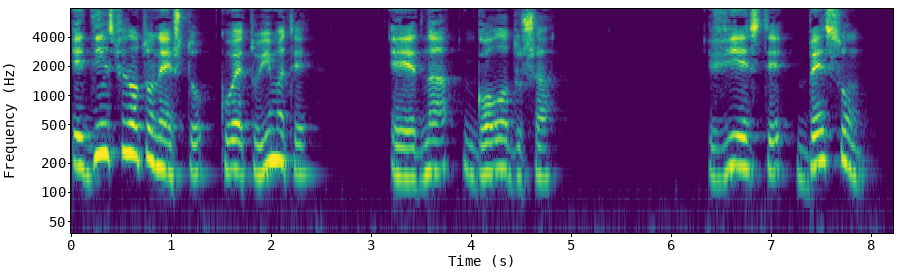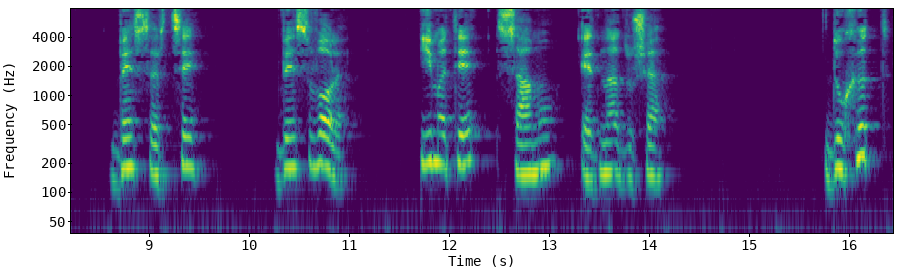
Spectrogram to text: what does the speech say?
Единственото нещо, което имате, е една гола душа. Вие сте без ум, без сърце, без воля. имате само една душа. Духът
